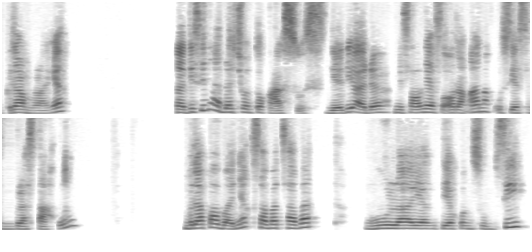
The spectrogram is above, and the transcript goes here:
gram lah ya. Nah, di sini ada contoh kasus. Jadi ada misalnya seorang anak usia 11 tahun, berapa banyak sahabat-sahabat gula yang dia konsumsi?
